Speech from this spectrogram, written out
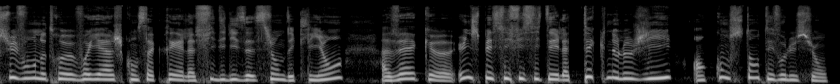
Poursuivons notre voyage consacré à la fidélisation des clients avec euh, une spécificité, la technologie en constante évolution.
